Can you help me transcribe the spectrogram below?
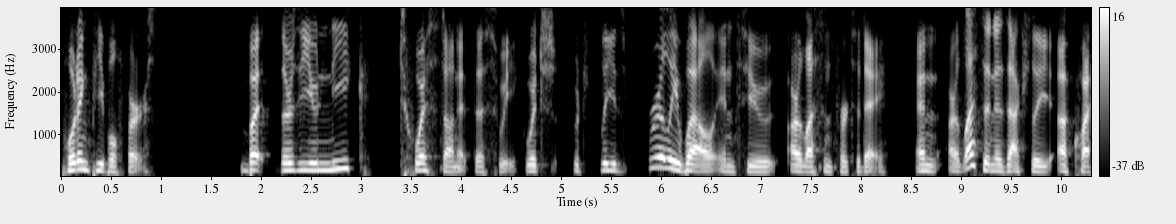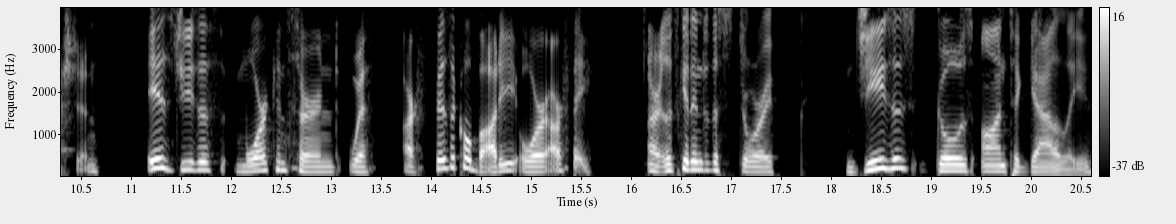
putting people first. But there's a unique twist on it this week, which which leads really well into our lesson for today. And our lesson is actually a question. is Jesus more concerned with our physical body or our faith? All right, let's get into the story. Jesus goes on to Galilee,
